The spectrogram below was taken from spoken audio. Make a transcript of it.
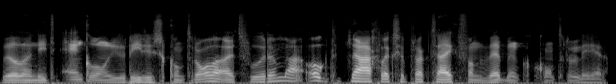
We wilden niet enkel een juridische controle uitvoeren, maar ook de dagelijkse praktijk van de webwinkel controleren.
